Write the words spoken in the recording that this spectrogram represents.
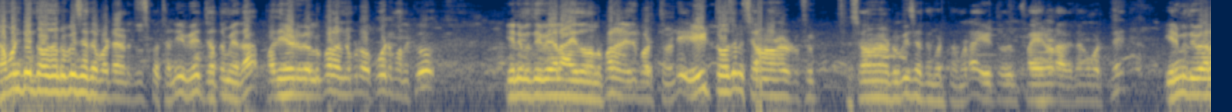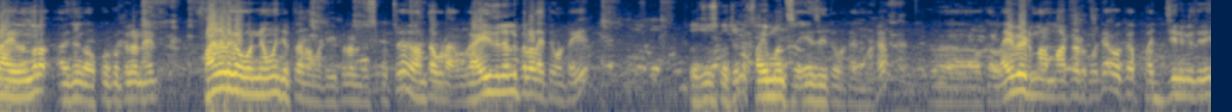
సెవెంటీన్ థౌసండ్ రూపీస్ అయితే పడ్డాయండి చూసుకోవచ్చండి. ఇవి జత మీద పదిహేడు వేల రూపాయలు అన్నప్పుడు ఒక్కోటి మనకు ఎనిమిది వేల ఐదు వందల రూపాయలు అనేది పడుతుందండి. Eight thousand seven hundred fifty seven hundred rupees అయితే పడుతుంది అనమాట ఎయిట్ థౌసండ్ ఫైవ్ హండ్రెడ్ ఆ విధంగా పడుతుంది ఎనిమిది వేల ఐదు వందలు ఆ విధంగా ఒక్కొక్క పిల్లని అయితే ఫైనల్గా ఉన్నామని చెప్తాను అనమాట ఈ పిల్లలు చూసుకోవచ్చు. అంతా కూడా ఒక ఐదు నెలల పిల్లలు అయితే ఉంటాయి. సో చూసుకోవచ్చు ఫైవ్ మంత్స్ ఏజ్ అయితే ఉంటాయి అనమాట ఒక లైవ్ వెయిట్ మనం మాట్లాడుకుంటే ఒక పద్దెనిమిది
